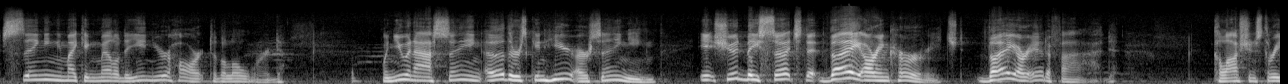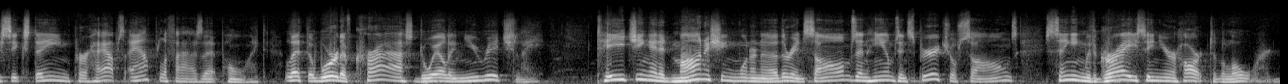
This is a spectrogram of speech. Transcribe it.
singing and making melody in your heart to the Lord. When you and I sing, others can hear our singing. It should be such that they are encouraged, they are edified. Colossians 3:16 perhaps amplifies that point. Let the word of Christ dwell in you richly teaching and admonishing one another in psalms and hymns and spiritual songs, singing with grace in your heart to the Lord.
